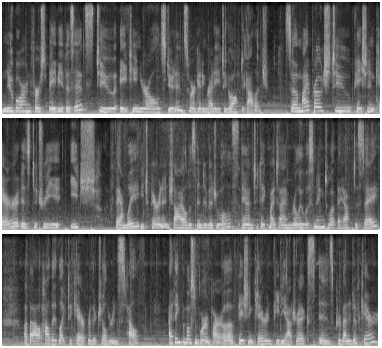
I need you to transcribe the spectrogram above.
newborn first baby visits to 18 year old students who are getting ready to go off to college. So, my approach to patient care is to treat each family, each parent and child as individuals, and to take my time really listening to what they have to say about how they'd like to care for their children's health. I think the most important part of patient care in pediatrics is preventative care.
